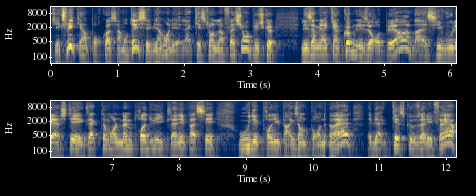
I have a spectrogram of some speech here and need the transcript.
qui explique hein, pourquoi ça a monté, c'est évidemment la question de l'inflation, puisque les Américains comme les Européens, bah, si vous voulez acheter exactement le même produit que l'année passée ou des produits par exemple pour Noël, eh bien qu'est-ce que vous allez faire?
